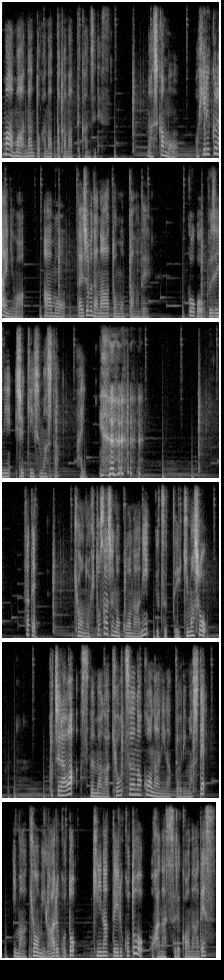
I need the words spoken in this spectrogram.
まあまあなんとかなったかなって感じです。まあしかもお昼くらいにはああもう大丈夫だなと思ったので午後無事に出勤しました。はい。さて今日の一さじのコーナーに移っていきましょう。こちらはスプマが共通のコーナーになっておりまして今興味があること気になっていることをお話しするコーナーです。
